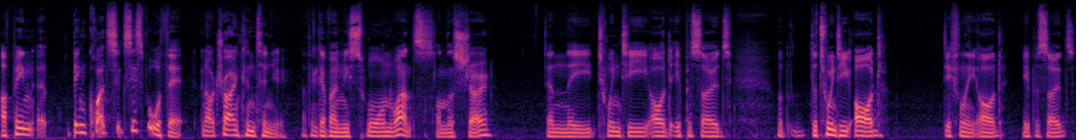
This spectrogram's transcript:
I've been been quite successful with that, and I'll try and continue. I think I've only sworn once on this show in the twenty odd episodes, the twenty odd, definitely odd episodes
